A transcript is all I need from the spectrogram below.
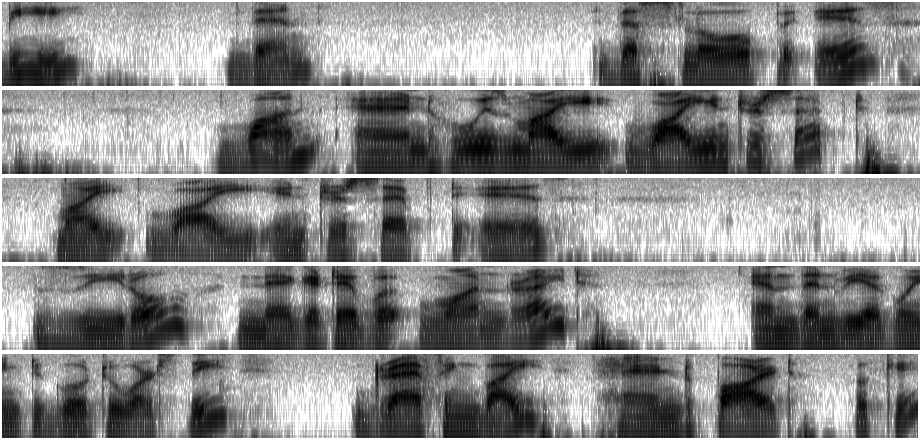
b then the slope is 1 and who is my y-intercept? My y-intercept is 0 negative 1 right? And then we are going to go towards the graphing by hand part okay?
